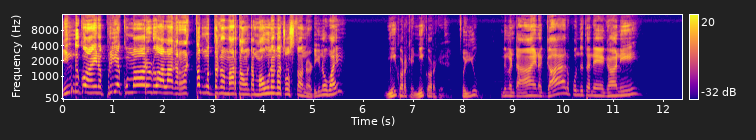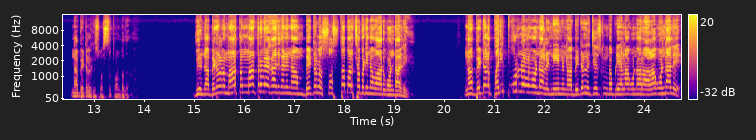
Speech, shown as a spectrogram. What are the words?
ఇందుకు ఆయన ప్రియ కుమారుడు అలాగ రక్త ముద్దగా మారుతా ఉంటా మౌనంగా చూస్తా ఉన్నాడు. యు నో వై మీ కొరకే నీ కొరకే. ఫర్ యూ ఎందుకంటే ఆయన గాయాలు పొందుతనే కానీ నా బిడ్డలకు స్వస్థత ఉండదు. వీరు నా బిడ్డలకు మారతం మాత్రమే కాదు కానీ నా బిడ్డలు స్వస్థపరచబడిన వారు ఉండాలి. నా బిడ్డలు పరిపూర్ణంగా ఉండాలి. నేను నా బిడ్డలను చేసుకున్నప్పుడు ఎలా ఉన్నారో అలా ఉండాలి.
